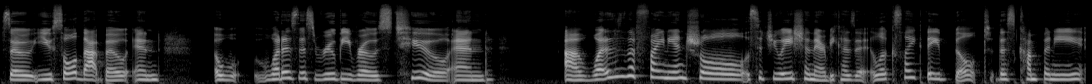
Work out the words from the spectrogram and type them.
So you sold that boat, and uh, what is this Ruby Rose 2? And uh, what is the financial situation there? Because it looks like they built this company,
